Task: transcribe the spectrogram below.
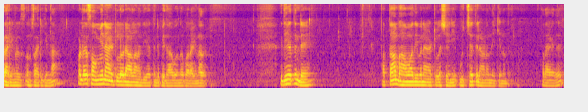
കാര്യങ്ങൾ സംസാരിക്കുന്ന വളരെ സൗമ്യനായിട്ടുള്ള ഒരാളാണ് ഇദ്ദേഹത്തിന്റെ പിതാവ് എന്ന് പറയുന്നത്. ഇദ്ദേഹത്തിന്റെ പത്താം ഭാവാധിപനായിട്ടുള്ള ശനി ഉച്ചത്തിലാണ് നിൽക്കുന്നത്. അതായത്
